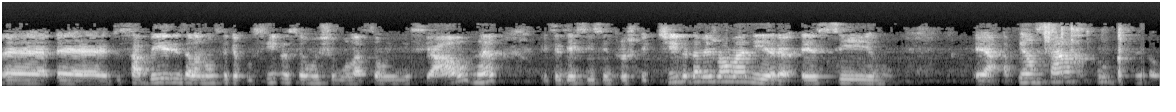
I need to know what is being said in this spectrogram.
é, é, de saberes, ela não seria possível ser uma estimulação inicial, né? Esse exercício introspectivo, e da mesma maneira, esse é, pensar, perdão,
